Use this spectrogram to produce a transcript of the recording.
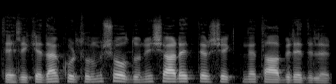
tehlikeden kurtulmuş olduğunu işarettir şeklinde tabir edilir.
